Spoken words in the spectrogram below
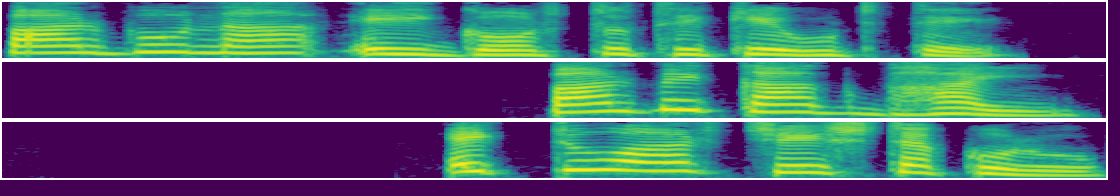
পারব না এই গর্ত থেকে উঠতে। পারবে কাক ভাই? একটু আর চেষ্টা করো।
